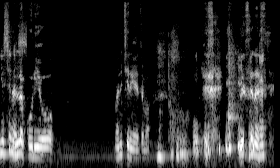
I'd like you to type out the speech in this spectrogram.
Listeners. நல்ல கொடியோ மன்னிச்சிருங்க ஏச்சமா லிசனர்ஸ்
